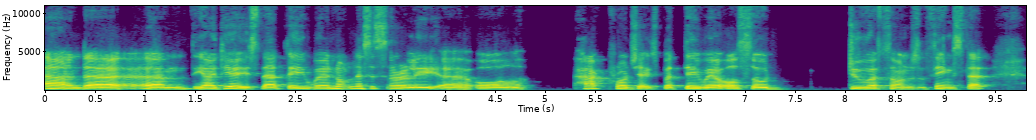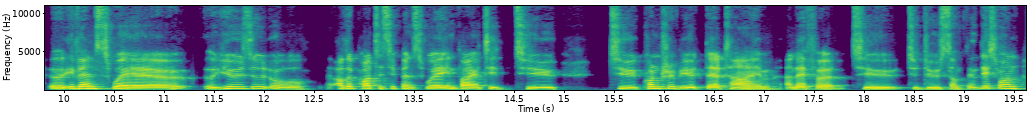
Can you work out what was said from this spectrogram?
And uh, um, the idea is that they were not necessarily uh, all hack projects, but they were also do-a-thons, things that uh, events where users or other participants were invited to to contribute their time and effort to to do something. This one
